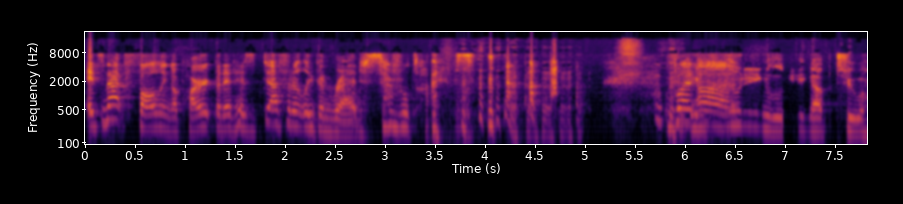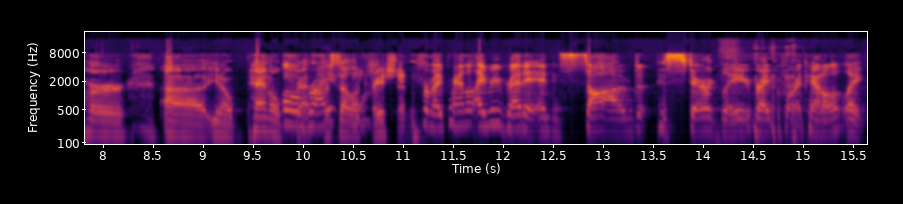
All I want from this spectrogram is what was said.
it's not falling apart, but it has definitely been read several times. But uh, including leading up to her, uh, you know, panel Oh, prep for celebration. for my panel, I reread it and sobbed hysterically right before my panel. Like,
